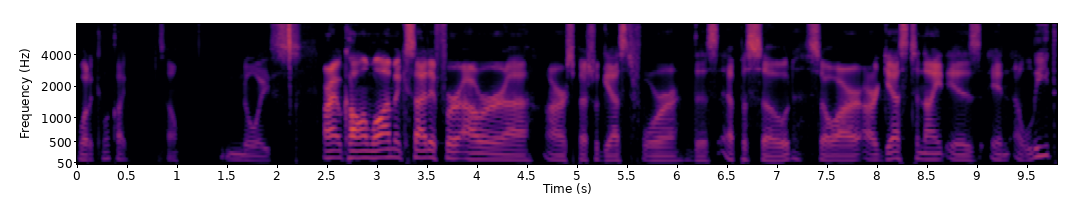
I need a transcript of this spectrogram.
what it can look like. So. Noise. All right, Colin. Well, I'm excited for our uh, our special guest for this episode. So our our guest tonight is an elite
